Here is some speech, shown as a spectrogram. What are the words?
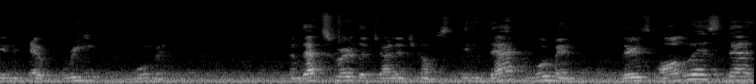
in every moment. And that's where the challenge comes. In that moment, there is always that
